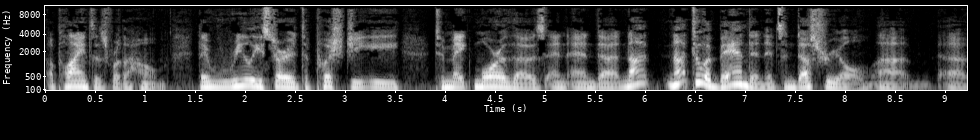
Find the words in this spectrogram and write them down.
appliances for the home. They really started to push GE to make more of those and, and, uh, not, not to abandon its industrial, uh, uh,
